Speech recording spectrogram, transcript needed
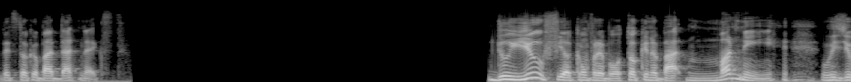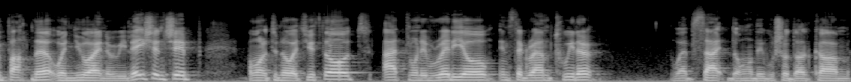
Let's talk about that next. Do you feel comfortable talking about money with your partner when you are in a relationship? I wanted to know what you thought at Rendezvous Radio, Instagram, Twitter, website, therendezvousshow.com.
